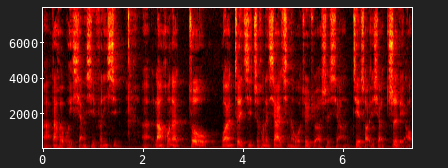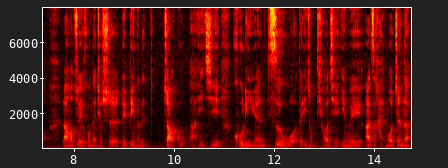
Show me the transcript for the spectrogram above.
啊。待会我会详细分析。呃，然后呢，做完这集之后呢，下一期呢，我最主要是想介绍一下治疗，然后最后呢，就是对病人的照顾啊，以及护理员自我的一种调节。因为阿兹海默症呢，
